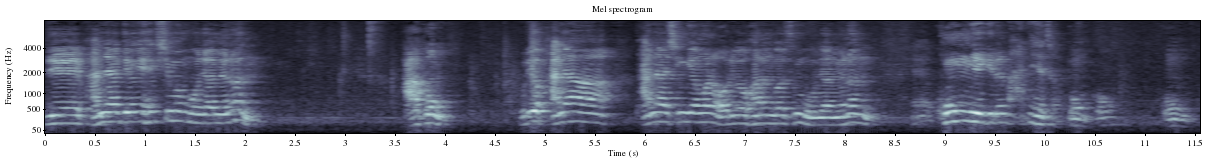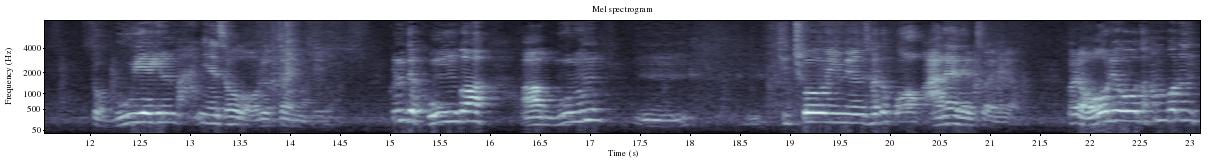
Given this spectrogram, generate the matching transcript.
이제 반야경의 핵심은 뭐냐면은 아공 우리가 반야 반야신경을 어려워하는 것은 뭐냐면은 에, 공 얘기를 많이 해서 공공또 무 얘기를 많이 해서 어렵다 이 말이에요. 그런데 공과 아, 무는 음, 기초이면서도 꼭 알아야 될 거예요. 그래 어려워도 한 번은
